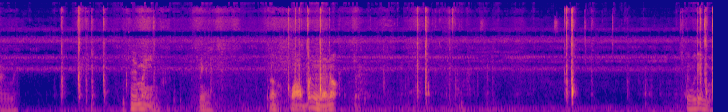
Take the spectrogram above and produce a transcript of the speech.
างๆไหมำใช่ไหมแม่นเออขอบมันเหรอเนาะต้องเล่มบ่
